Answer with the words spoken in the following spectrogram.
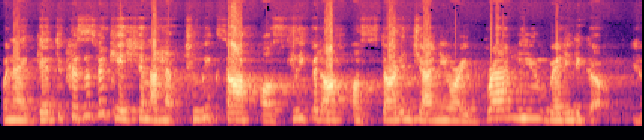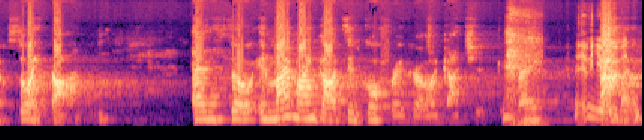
When I get to Christmas vacation, I have two weeks off. I'll sleep it off. I'll start in January, brand new, ready to go. You know, so I thought. And so in my mind, God said, "Go for it, girl. I got you." Right? in your mind.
